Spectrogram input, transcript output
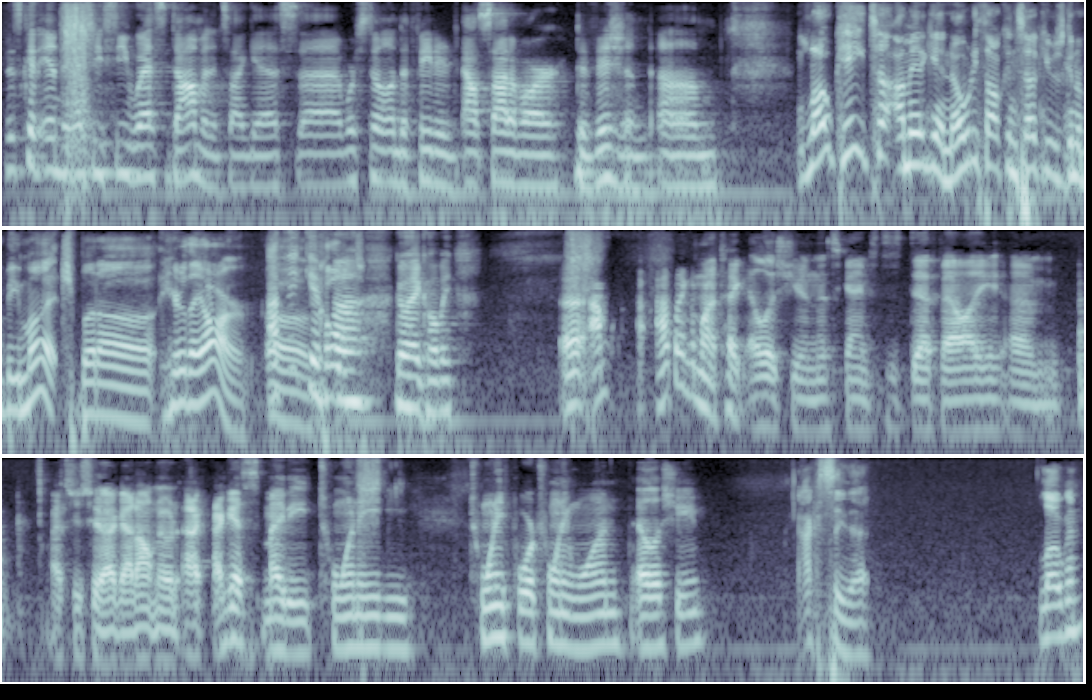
This could end the SEC West dominance, I guess. Uh, we're still undefeated outside of our division. Um, Low key. T- I mean, again, nobody thought Kentucky was going to be much, but uh, here they are. I uh, think if Colts- uh, go ahead, Colby. Uh, I'm, I think I'm going to take LSU in this game since it's Death Valley. Um, that's just who I got. I don't know. I, I guess maybe 20, 24-21 LSU. I can see that. Logan.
